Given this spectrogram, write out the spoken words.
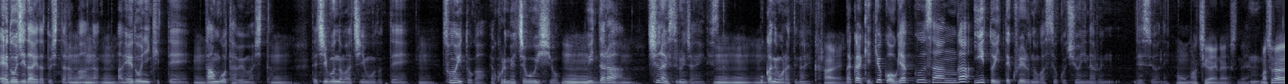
江戸時代だとしたらば、うんうんうん江戸に来てうん。単語を食べました、うん。で自分の町に戻ってうん。その人が「いやこれめっちゃ美味しいよ」とうんうんうん。言ったらうん信頼するんじゃないですか、うんうんうん。お金もらってないから、はい。だから結局お客さんがいいと言ってくれるのがすごく重要になるんですよね。もう間違いないですね。うん。まあそれはい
